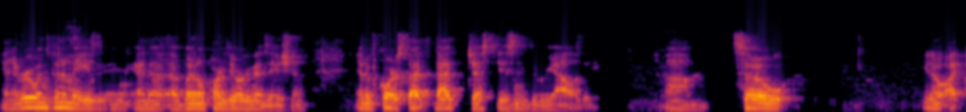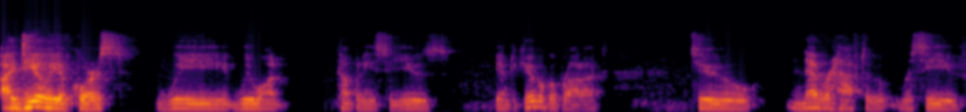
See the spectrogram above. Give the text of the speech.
and everyone's been amazing and a, a, vital part of the organization and of course that that just isn't the reality um, so you know, I, ideally, of course, we we want companies to use the empty cubicle product to never have to receive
